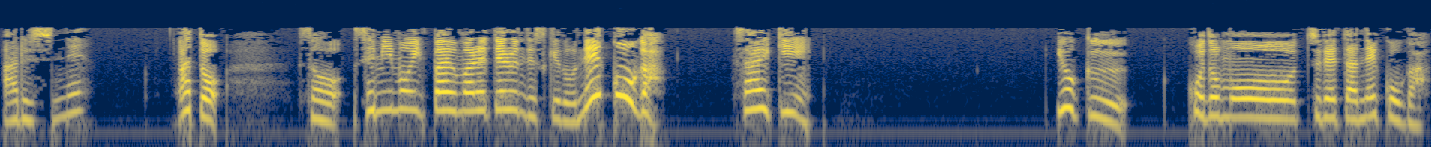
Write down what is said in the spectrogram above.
あるしね。あと、そう、セミもいっぱい生まれてるんですけど、猫が、最近、よく子供を連れた猫が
